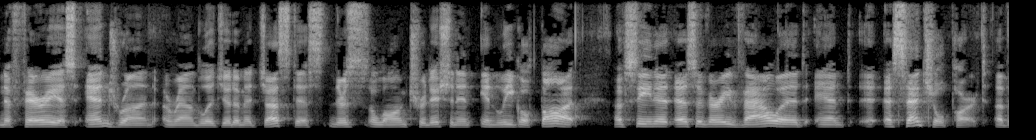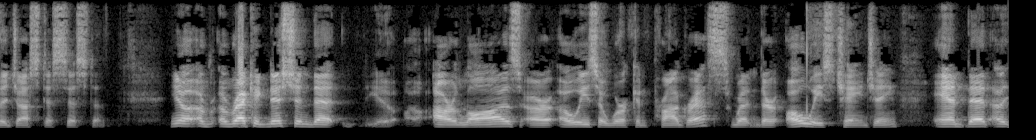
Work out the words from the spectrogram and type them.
nefarious end run around legitimate justice, there's a long tradition in, in legal thought of seeing it as a very valid and essential part of a justice system. You know, a, a recognition that you know, our laws are always a work in progress, they're always changing, and that uh,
